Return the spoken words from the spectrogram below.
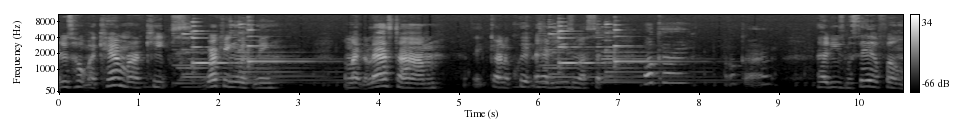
I just hope my camera keeps working with me. Unlike the last time, it kind of quit and I had to use my. Okay, okay. I had to use my cell phone.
